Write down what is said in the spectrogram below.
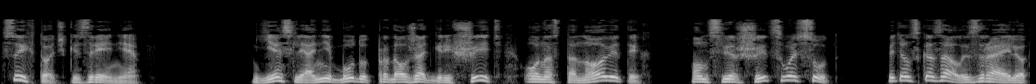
с их точки зрения. Если они будут продолжать грешить, Он остановит их, Он свершит свой суд. Ведь Он сказал Израилю,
